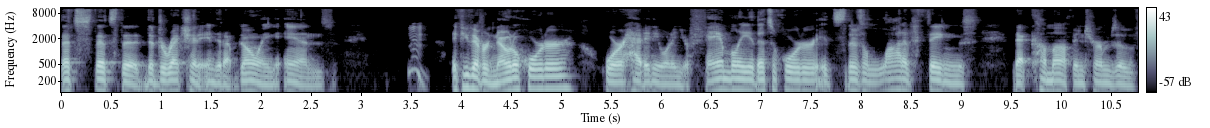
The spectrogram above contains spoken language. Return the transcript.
That's that's the the direction it ended up going and hmm. if you've ever known a hoarder or had anyone in your family that's a hoarder it's there's a lot of things that come up in terms of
